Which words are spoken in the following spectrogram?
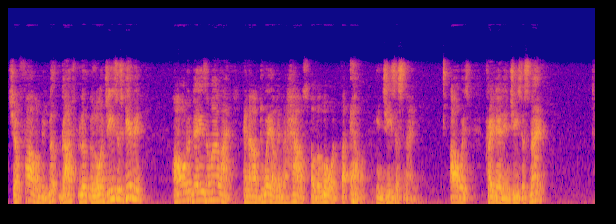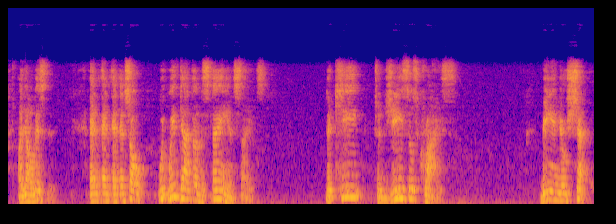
Shall follow me. Look, God, look, the Lord Jesus giving all the days of my life. And I'll dwell in the house of the Lord forever. In Jesus' name. I always pray that in Jesus' name. Are y'all listening? And, and, and, and so we, we've got to understand, saints, the key to Jesus Christ being your shepherd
